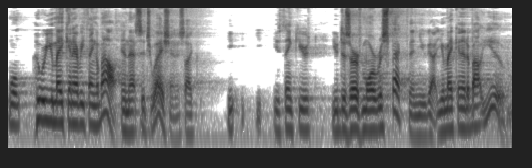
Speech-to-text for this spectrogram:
well, who are you making everything about in that situation? It's like you, you think you you deserve more respect than you got. You're making it about you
